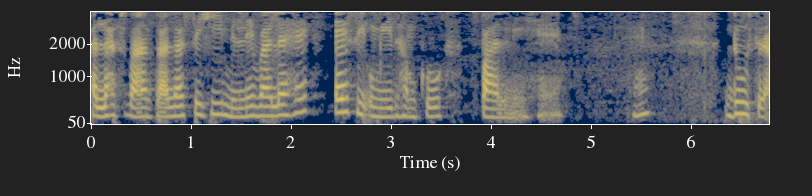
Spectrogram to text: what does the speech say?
اللہ سبحانہ تعالیٰ سے ہی ملنے والا ہے، ایسی امید ہم کو پالنی ہے۔ دوسرا،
